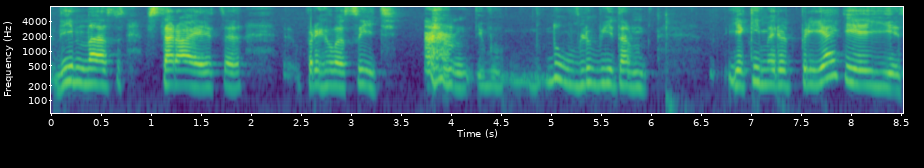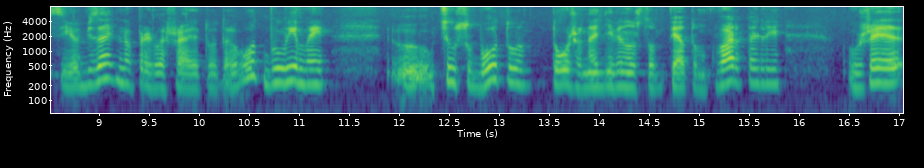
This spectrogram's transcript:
Він нас старається пригласити ну, в любі там, які мероприятия є, і обов'язково приглашає туди. От були ми е, в цю суботу, теж на 95-му кварталі, вже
